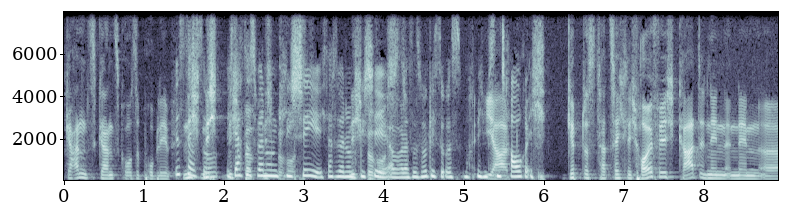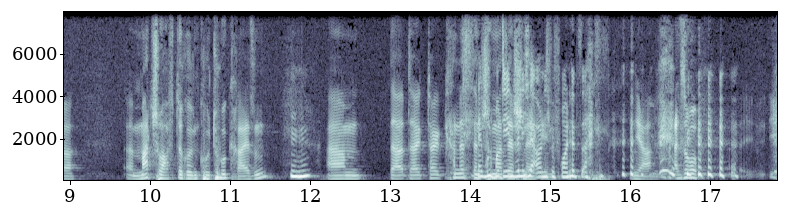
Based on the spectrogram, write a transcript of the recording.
ganz, ganz große Probleme. Ist nicht, das so? Nicht, ich dachte, das wäre nur ein. Klischee. Ich dachte, das wäre nur ein Klischee, bewusst. aber das ist wirklich so. Das macht mich ein bisschen ja, traurig. Gibt es tatsächlich häufig, gerade in den, in den äh, äh, machohafteren Kulturkreisen. Mhm. Ähm, da, da, da kann es dann ja, gut, schon mal mit denen sehr will ich ja auch nicht befreundet sein. Ja, also ich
